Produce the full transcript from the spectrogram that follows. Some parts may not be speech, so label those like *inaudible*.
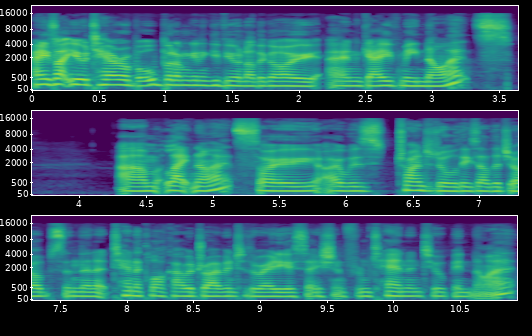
And he's like, "You were terrible, but I'm going to give you another go," and gave me nights. Um, late nights. So I was trying to do all these other jobs. And then at 10 o'clock, I would drive into the radio station from 10 until midnight.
